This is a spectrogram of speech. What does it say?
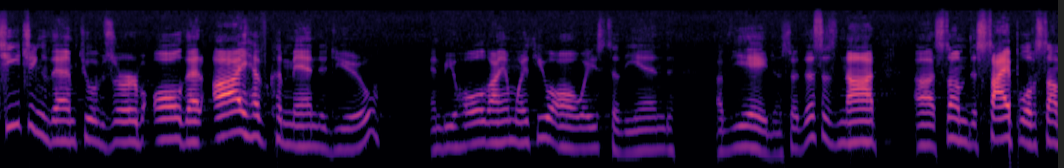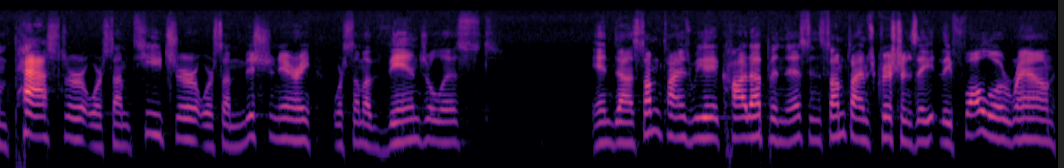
teaching them to observe all that I have commanded you. And behold, I am with you always to the end of the age. And so this is not uh, some disciple of some pastor or some teacher or some missionary or some evangelist. And uh, sometimes we get caught up in this, and sometimes Christians, they, they follow around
